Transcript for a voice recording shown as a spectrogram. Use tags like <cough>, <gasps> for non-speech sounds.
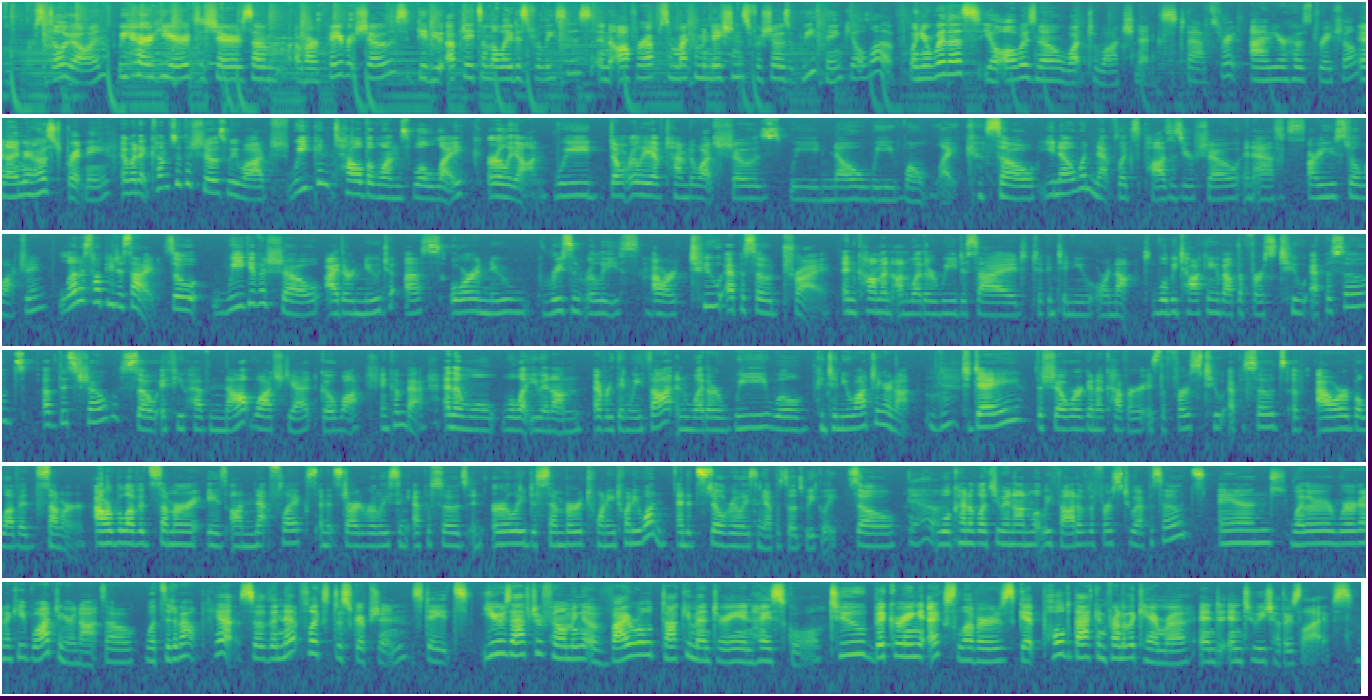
still going. We are here to share some of our favorite shows, give you updates on the latest releases, and offer up some recommendations for shows we think you'll love. When you're with us, you'll always know what to watch next. That's right. I'm your host, Rachel. And I'm your host, Brittany. And when it comes to the shows we watch, we can tell the ones we'll like early on. We don't really have time to watch shows we know we won't like. <laughs> So, you know, when Netflix pauses your show and asks, Are you still watching? Let us help you decide. So, we give a show, either new to us or a new recent release, mm-hmm. our two episode try and comment on whether we decide to continue or not. We'll be talking about the first two episodes of this show. So if you have not watched yet, go watch and come back. And then we'll we'll let you in on everything we thought and whether we will continue watching or not. Mm-hmm. Today, the show we're going to cover is the first two episodes of Our Beloved Summer. Our Beloved Summer is on Netflix and it started releasing episodes in early December 2021 and it's still releasing episodes weekly. So, Yeah. we'll kind of let you in on what we thought of the first two episodes and whether we're going to keep watching or not. So, what's it about? Yeah, so the Netflix description states Years after filming a viral documentary in high school, two bickering ex lovers get pulled back in front of the camera and into each other's lives.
